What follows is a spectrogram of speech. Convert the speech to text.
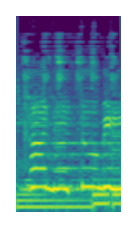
যেখানে তুমি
